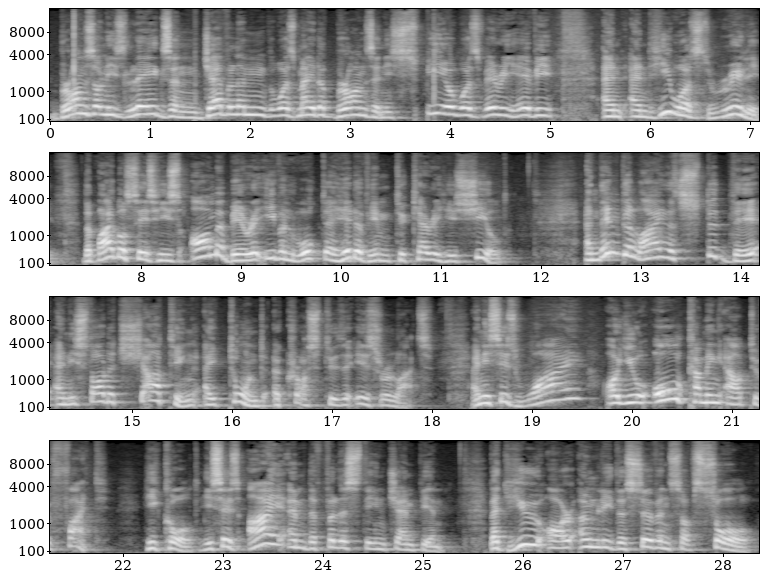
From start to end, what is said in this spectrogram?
bronze on his legs and javelin was made of bronze and his spear was very heavy. And, and he was really, the Bible says his armor bearer even walked ahead of him to carry his shield. And then Goliath stood there and he started shouting a taunt across to the Israelites. And he says, Why are you all coming out to fight? He called. He says, I am the Philistine champion, but you are only the servants of Saul.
